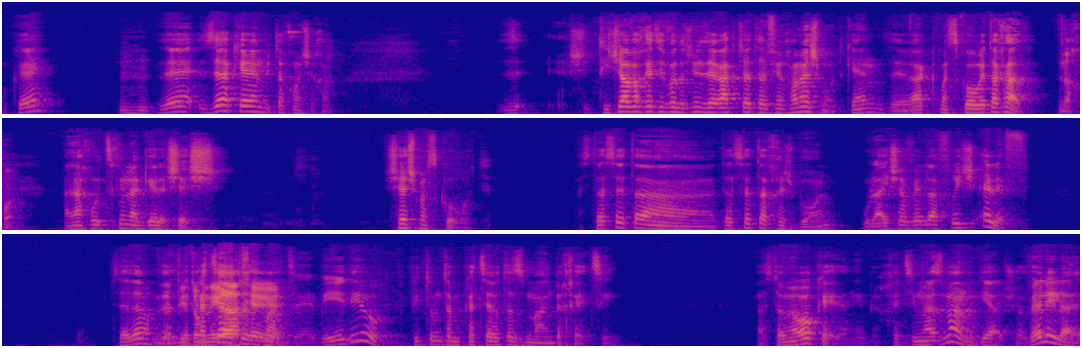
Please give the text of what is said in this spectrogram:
אוקיי? מהמם. זה, זה הקרן ביטחון שלך. זה- תשעה וחצי חודשים זה רק 9,500, כן? זה רק משכורת אחת. נכון. אנחנו צריכים להגיע לשש. שש משכורות. אז תעשה את, ה... תעשה את החשבון, אולי שווה להפריש אלף. בסדר? זה פתאום נראה אחרת. זה בדיוק. פתאום אתה מקצר את הזמן בחצי. אז אתה אומר, אוקיי, אני בחצי מהזמן מגיע, שווה לי, לה-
